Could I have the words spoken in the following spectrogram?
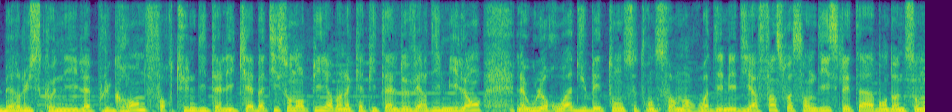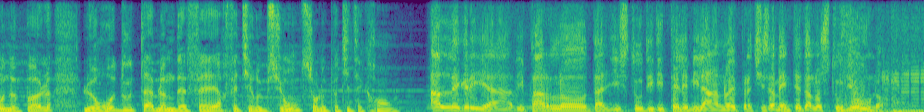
Berlusconi, la plus grande fortune d'Italie, qui a bâti son empire dans la capitale de Verdi, Milan, là où le roi du béton se transforme en roi des médias. Fin 70, l'État abandonne son monopole. Le redoutable homme d'affaires fait irruption sur le petit écran. Allegria, vi parlo dagli studi di Tele Milano e precisamente dallo studio 1.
